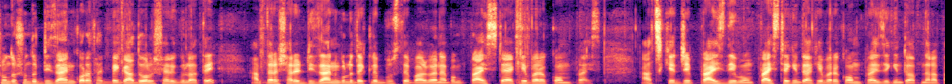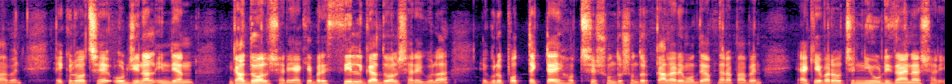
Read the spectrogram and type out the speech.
সুন্দর সুন্দর ডিজাইন করা থাকবে গাদোয়াল শাড়িগুলোতে। আপনারা শাড়ির ডিজাইনগুলো দেখলে বুঝতে পারবেন এবং প্রাইসটা একেবারে কম প্রাইস। আজকের যে প্রাইস দিব, প্রাইসটা কিন্তু একেবারে কম প্রাইসে কিন্তু আপনারা পাবেন। এগুলো হচ্ছে অরিজিনাল ইন্ডিয়ান গাদোয়াল শাড়ি, একেবারে সিল গাদোয়াল শাড়িগুলা, এগুলো প্রত্যেকটাই হচ্ছে সুন্দর সুন্দর কালারের মধ্যে আপনারা পাবেন। একেবারে হচ্ছে নিউ ডিজাইনার শাড়ি।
